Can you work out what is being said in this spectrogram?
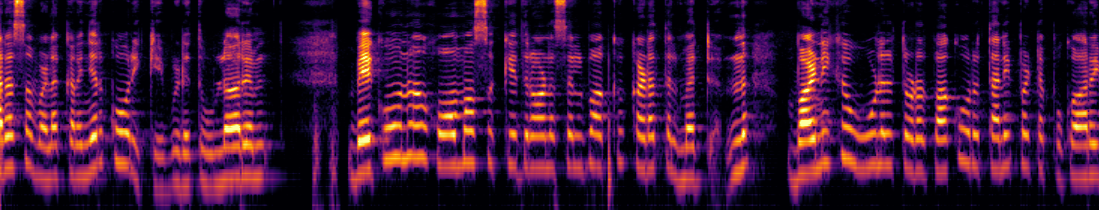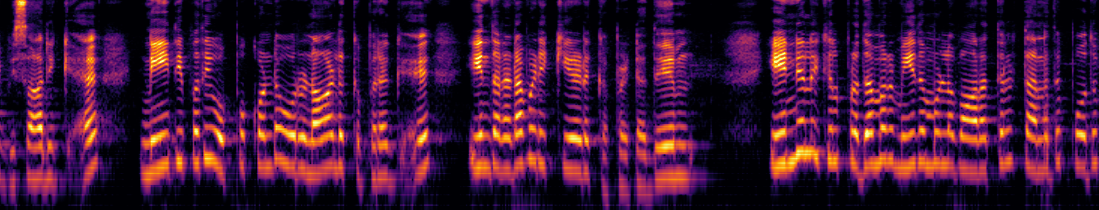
அரச வழக்கறிஞர் கோரிக்கை விடுத்துள்ளார். பெகோனா ஹோமாஸுக்கு எதிரான செல்வாக்கு கடத்தல் மற்றும் வணிக ஊழல் தொடர்பாக ஒரு தனிப்பட்ட புகாரை விசாரிக்க நீதிபதி ஒப்புக்கொண்ட ஒரு நாளுக்கு பிறகு இந்த நடவடிக்கை எடுக்கப்பட்டது. இந்நிலையில் பிரதமர் மீதமுள்ள வாரத்தில் தனது பொது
